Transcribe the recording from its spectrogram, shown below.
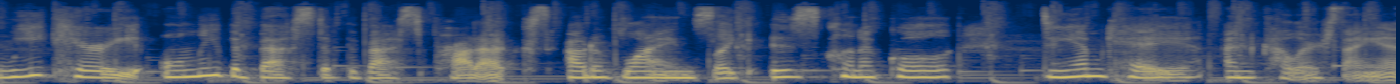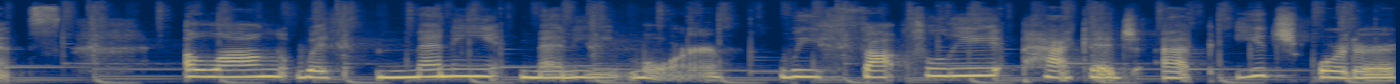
We carry only the best of the best products out of lines like Is Clinical, DMK, and Colorescience along with many, many more. We thoughtfully package up each order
